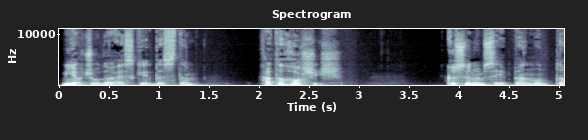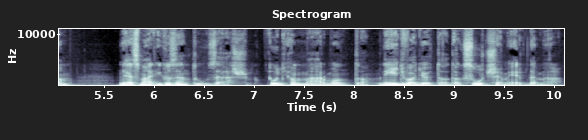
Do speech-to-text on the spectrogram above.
Mi a csoda ez? kérdeztem. Hát a has is. Köszönöm szépen, mondtam, de ez már igazán túlzás. Ugyan már mondta, négy vagy öt adag, szót sem érdemel.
